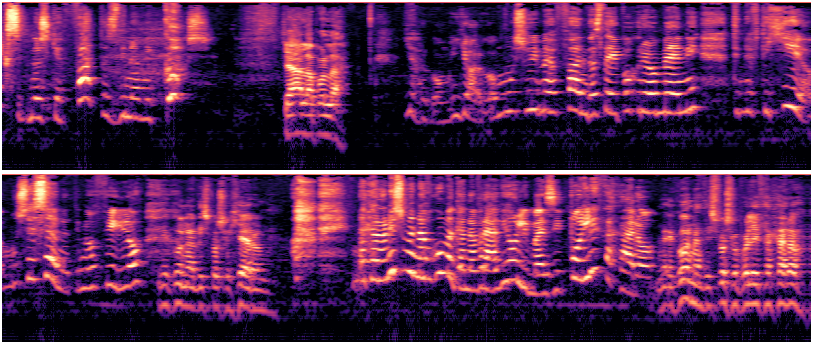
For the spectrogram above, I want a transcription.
Έξυπνος και φάτος, δυναμικός. Και άλλα πολλά. Γιώργο μου, Γιώργο μου, σου είμαι αφάνταστα υποχρεωμένη. Την ευτυχία μου, σε σένα την οφείλω. Εγώ να δεις πόσο χαίρομαι. Να κανονίσουμε να βγούμε κανένα βράδυ όλοι μαζί. Πολύ θα χαρώ. Εγώ να δεις πόσο πολύ θα χαρώ.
